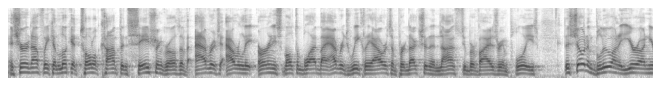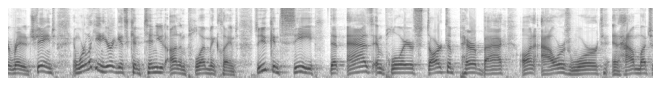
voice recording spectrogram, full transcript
And sure enough, we can look at total compensation growth of average hourly earnings multiplied by average weekly hours of production and non supervisory employees. This showed in blue on a year on year rate of change. And we're looking here against continued unemployment claims. So you can see that as employers start to pare back on hours worked and how much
